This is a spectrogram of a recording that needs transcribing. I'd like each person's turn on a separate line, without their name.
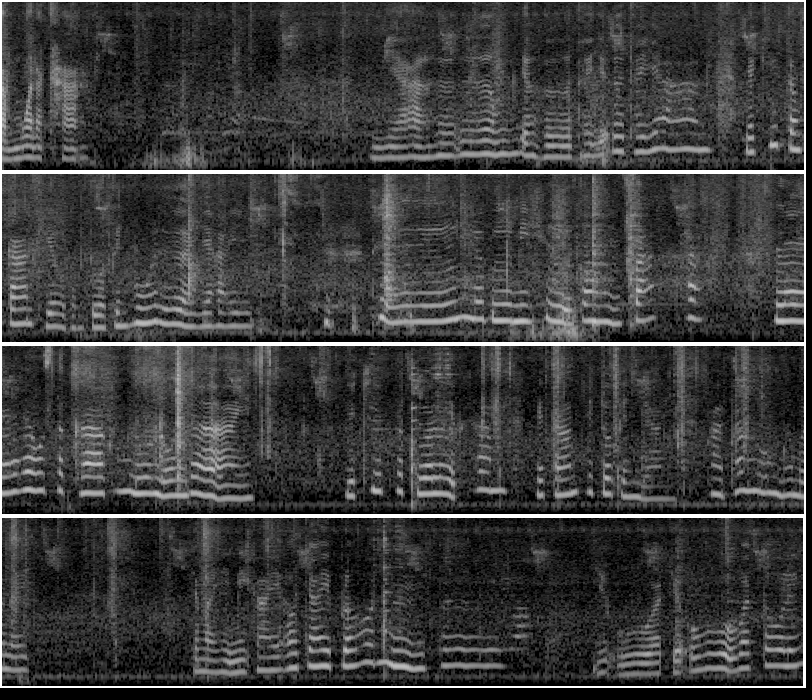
ตำมั่วนะคะอย่าเหิมอย่าเห่อทะเยอทะยาน อย่าคิดต้องการเที่ยวทำตัวเป็นหัวเรือใหญ่ ถึงเรือบือมีชื่อกองฟ้า แล้วสักคาคงล่วงลงได้ อย่าคิดว่าตัวเลิศล้ำอย่าตามที่ตัวเป็นใหญ่พลาดพังลงเมื่อเมื่อไรจะไม่มีใครเอาใจปล้นเปื้อ อย่าอวดอย่าโอ้ว่าโตหรือ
